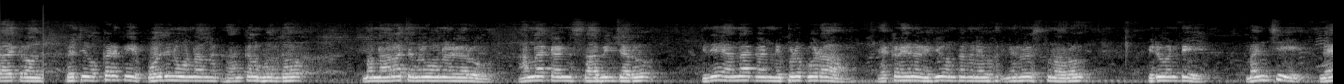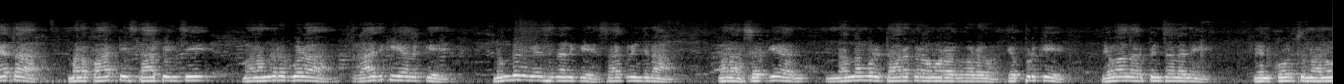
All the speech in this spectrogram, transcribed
కార్యక్రమం ప్రతి ఒక్కరికి భోజనం ఉండాలనే సంకల్పంతో మన నారా చంద్రబాబు నాయుడు గారు అన్నా క్యాంటీన్ స్థాపించారు. ఇదే అన్నా క్యాంటీన్ ఇప్పుడు కూడా ఎక్కడైనా విజయవంతంగా నిర్వహిస్తున్నారు. ఇటువంటి మంచి నేత మన పార్టీ స్థాపించి మనందరూ కూడా రాజకీయాలకి ముందుకు వేసేదానికి సహకరించిన మన స్వర్గీయ నందమూరి తారక రామారావు గారు ఎప్పటికీ నివాళులు అర్పించాలని నేను కోరుతున్నాను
